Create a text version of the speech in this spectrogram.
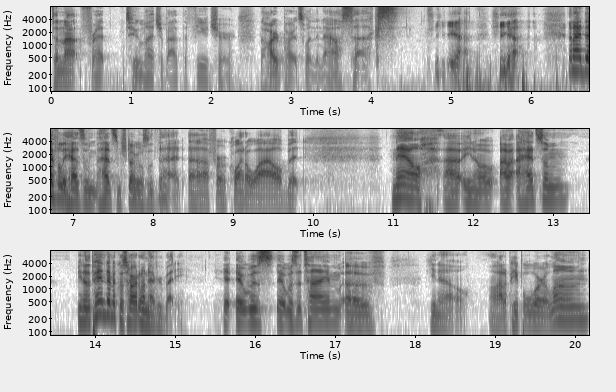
to not fret too much about the future. The hard part's when the now sucks. Yeah, yeah, and I definitely had some had some struggles with that uh, for quite a while, but now, uh, you know, I, I, had some. You know, the pandemic was hard on everybody, it, it was it was a time of, you know, a lot of people were alone.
